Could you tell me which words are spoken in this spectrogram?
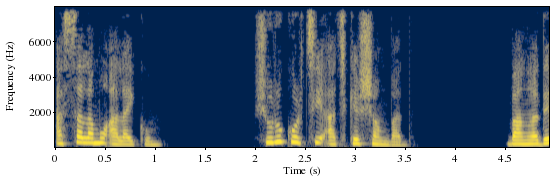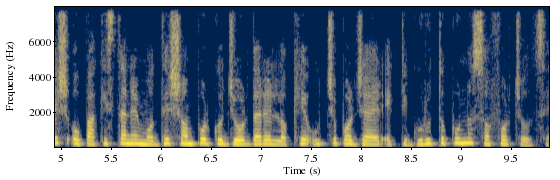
আসসালামু আলাইকুম। শুরু করছি আজকের সংবাদ। বাংলাদেশ ও পাকিস্তানের মধ্যে সম্পর্ক জোরদারের লক্ষ্যে উচ্চ পর্যায়ের একটি গুরুত্বপূর্ণ সফর চলছে।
